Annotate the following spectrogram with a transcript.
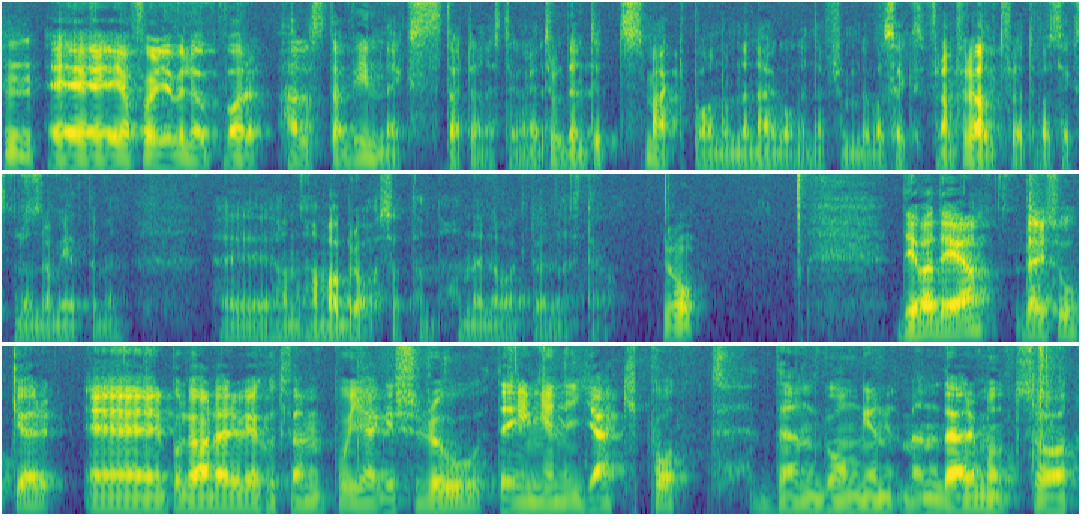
Mm. Eh, jag följer väl upp var Halsta Winnex startar nästa gång. Jag trodde inte ett smack på honom den här gången eftersom det var sex, framförallt för att det var 1600 meter. Men eh, han, han var bra så att han, han är nog aktuell nästa gång. Ja. Det var det. Bergsåker. Eh, på lördag är det V75 på Jägersro. Det är ingen jackpot den gången. Men däremot så,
